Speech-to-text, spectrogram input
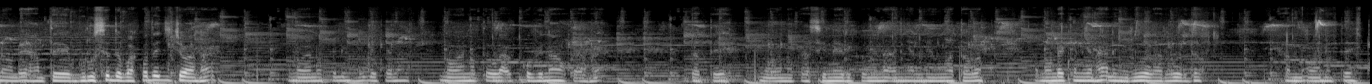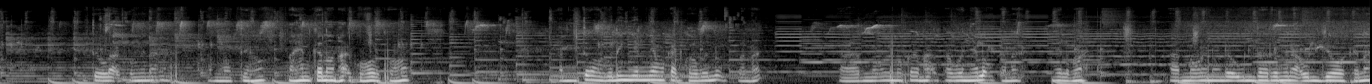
ᱱᱚᱰᱮ ᱦᱟᱱᱛᱮ ᱵᱩᱨᱩ ᱥᱮᱫ ᱫᱚ ᱵᱟᱠᱚ ᱫᱮᱡ ᱦᱚᱪᱚᱣᱟᱜᱼᱟ ᱱᱟᱦᱟᱜ ᱱᱚᱜᱼᱚᱭ ᱱᱚᱛᱮ ᱞᱤᱧ ᱦᱮᱡ ᱟᱠᱟᱱᱟ ᱱᱚᱜᱼᱚᱭ ᱱᱚᱛᱮ ᱚᱲᱟᱜ ᱠᱚ ᱵᱮᱱᱟᱣ ᱠᱟᱜᱼᱟ ᱱᱟᱦᱟᱜ ᱡᱟᱛᱮ ᱱᱚᱜᱼᱚᱭ ᱱᱚᱝᱠᱟ ᱥᱤᱱᱟᱹᱨᱤ ᱠᱚ ᱢᱮᱱᱟᱜᱼᱟ ᱧᱮᱞ ᱧᱟᱢᱚᱜᱼᱟ ᱛᱟᱵᱚᱱ ᱟᱨ ᱱᱚᱰᱮ ᱠᱷᱚᱱ ᱜᱮ ᱱᱟᱦᱟᱜ ᱞᱤᱧ ᱨᱩᱣᱟᱹᱲᱟ ᱨᱩᱣᱟᱹᱲ ᱫᱚ ᱟᱨ ᱱᱚᱜᱼᱚᱭ ᱱᱚᱛᱮ ᱱᱚᱛᱮ ᱚᱲᱟᱜ ᱠᱚ ᱢᱮᱱᱟᱜᱼᱟ ᱟᱨ ᱱᱚᱛᱮ ᱦᱚᱸ ᱛᱟᱦᱮᱱ ᱠᱟᱱᱟ ᱱᱟᱦᱟᱜ ᱠᱚ ᱦᱚᱲ ᱠᱚᱦᱚᱸ ᱟᱨ ᱱᱤᱛᱚᱜ ᱢᱟ ᱵᱟᱹᱞᱤᱧ ᱧᱮᱞ ᱧᱟᱢ ᱟᱠᱟᱫ ᱠᱚᱣᱟ ᱵᱟᱹᱱᱩᱜ ᱠᱚᱣᱟ ᱱᱟᱦᱟᱜ ᱟᱨ ᱱᱚᱜᱼᱚᱭ ᱱᱚᱝᱠᱟ ᱱᱟᱦᱟᱜ ᱛᱟᱵᱚ ᱧᱮᱞᱚᱜ ᱠᱟᱱᱟ ᱧᱮᱞ ᱢᱟ ᱟᱨ ᱱᱚᱜᱼᱚᱭ ᱱᱚᱰᱮ ᱩᱞ ᱫᱟᱨᱮ ᱢᱮᱱᱟᱜᱼᱟ ᱩᱞ ᱡᱚ ᱟᱠᱟᱱᱟ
